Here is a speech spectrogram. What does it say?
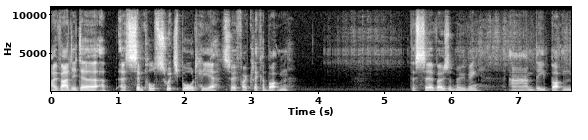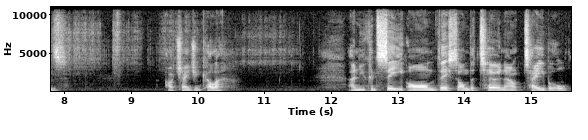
I've added a, a, a simple switchboard here, so if I click a button, the servos are moving and the buttons are changing colour. And you can see on this, on the turnout table,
